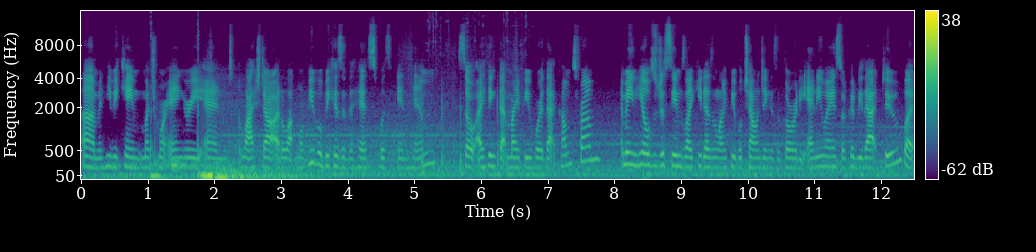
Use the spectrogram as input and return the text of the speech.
Um, and he became much more angry and lashed out at a lot more people because of the hiss was in him. So I think that might be where that comes from. I mean, he also just seems like he doesn't like people challenging his authority anyway, so it could be that too, but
